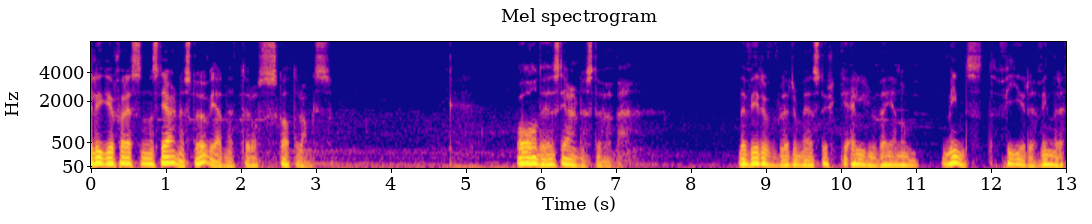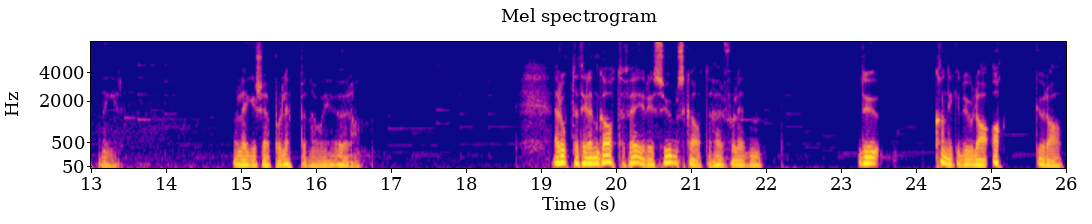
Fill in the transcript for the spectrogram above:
Det ligger forresten stjernestøv igjen etter oss gatelangs. Å, det stjernestøvet. Det virvler med styrke elleve gjennom minst fire vindretninger og legger seg på leppene og i ørene. Jeg ropte til en gatefeier i Sums gate her forleden. Du, kan ikke du la akkurat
